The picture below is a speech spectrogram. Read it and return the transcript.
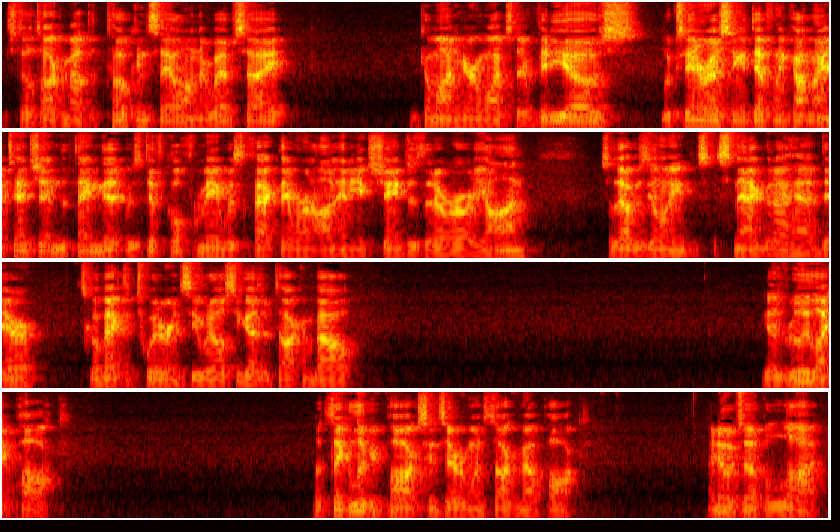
We're still talking about the token sale on their website. Can come on here and watch their videos. Looks interesting. It definitely caught my attention. The thing that was difficult for me was the fact they weren't on any exchanges that I were already on. So that was the only snag that I had there. Let's go back to Twitter and see what else you guys are talking about. You guys really like POC. Let's take a look at POC since everyone's talking about POC. I know it's up a lot.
